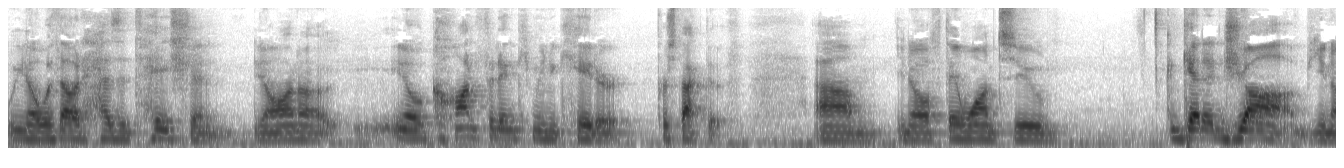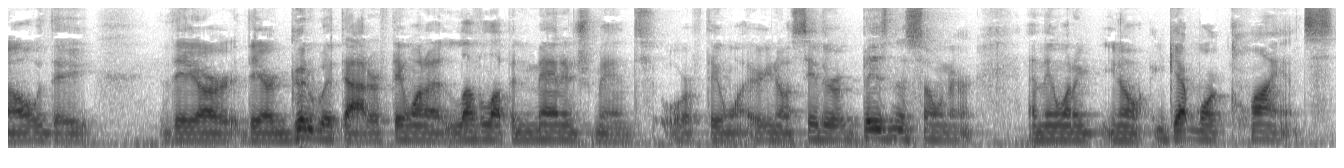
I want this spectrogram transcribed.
you know, without hesitation. You know, on a you know confident communicator perspective. Um, you know, if they want to get a job, you know, they they are they are good with that, or if they want to level up in management, or if they want, you know, say they're a business owner and they want to, you know, get more clients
